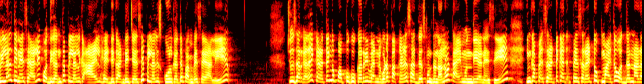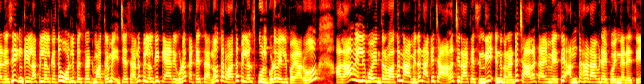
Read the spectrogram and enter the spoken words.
పిల్లలు తినేసేయాలి. కొద్దిగంతా పిల్లలకి ఆయిల్ హెడ్కి అంటించేసి పిల్లలు స్కూల్కి అయితే పంపేసేయాలి. చూసారు కదా? ఇక్కడైతే ఇంకా పప్పు కుక్కర్ ఇవన్నీ కూడా పక్కనే సర్దేసుకుంటున్నాను. టైం ఉంది అనేసి. ఇంకా పెసరట్టుకి అయితే పెసరట్టు ఉప్మా అయితే వద్దన్నాడు అనేసి. ఇంకా ఇలా పిల్లలకైతే ఓన్లీ పెసరట్టు మాత్రమే ఇచ్చేసాను. పిల్లలకి క్యారీ కూడా కట్టేశాను తర్వాత పిల్లలు స్కూల్కి కూడా వెళ్ళిపోయారు. అలా వెళ్ళిపోయిన తర్వాత నా మీద నాకే చాలా చిరాకేసింది. ఎందుకనంటే చాలా టైం వేసి అంత హడావిడి అయిపోయింది అనేసి.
